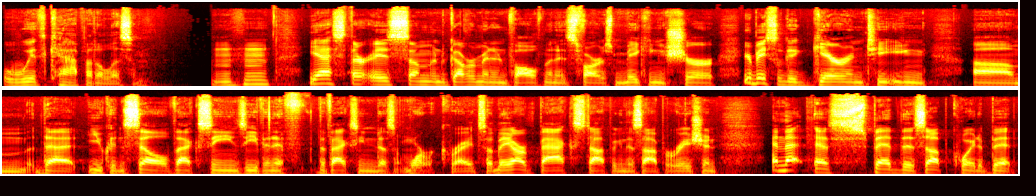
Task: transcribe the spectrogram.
with capitalism. Mm-hmm. Yes, there is some government involvement as far as making sure you're basically guaranteeing um, that you can sell vaccines even if the vaccine doesn't work, right? So they are backstopping this operation, and that has sped this up quite a bit.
